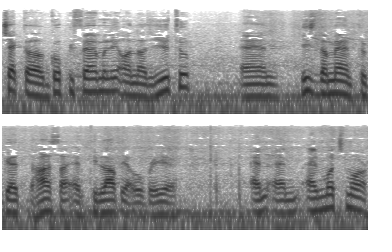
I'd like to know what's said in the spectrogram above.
check the Gopi family on uh, YouTube. And he's the man to get Hasa and Tilapia over here. And, and, and much more.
